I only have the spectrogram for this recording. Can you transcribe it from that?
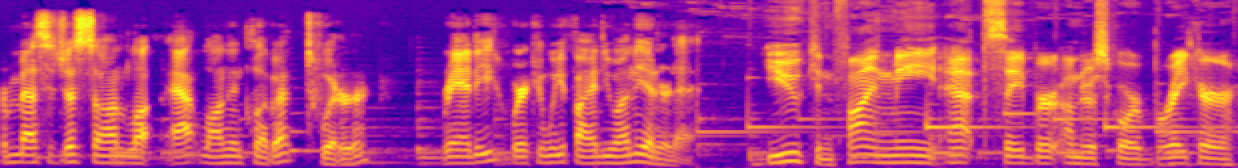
or message us on lo- at Longing Club at Twitter. Randy, where can we find you on the internet? You can find me at saber underscore breaker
